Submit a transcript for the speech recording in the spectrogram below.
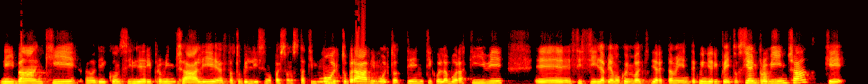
nei banchi eh, dei consiglieri provinciali, è stato bellissimo, poi sono stati molto bravi, molto attenti, collaborativi eh, sì, sì, li abbiamo coinvolti direttamente, quindi ripeto, sia in provincia che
